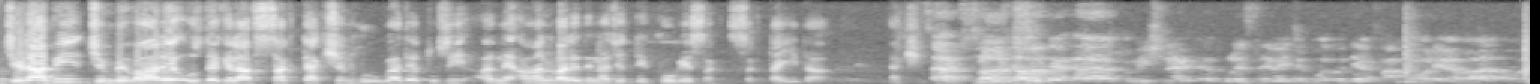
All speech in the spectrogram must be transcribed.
ਜਿਹੜਾ ਵੀ ਜ਼ਿੰਮੇਵਾਰ ਹੈ ਉਸ ਦੇ ਖਿਲਾਫ ਸਖਤ ਐਕਸ਼ਨ ਹੋਊਗਾ ਤੇ ਤੁਸੀਂ ਆਨੇ- ਆਉਣ ਵਾਲੇ ਦਿਨਾਂ 'ਚ ਦੇਖੋਗੇ ਸਖਤ ਸਖਤਾਈ ਦਾ action. Sir no doubt commissioner police ਦੇ ਵਿੱਚ ਬਹੁਤ ਵਧੀਆ ਕੰਮ ਹੋ ਰਿਹਾ ਵਾ ਔਰ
